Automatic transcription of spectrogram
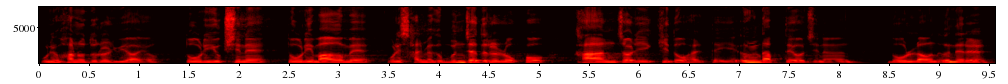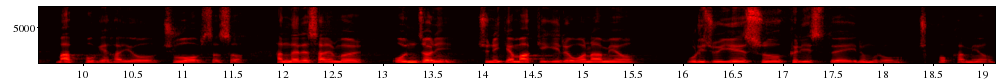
우리 환우들을 위하여 또 우리 육신의 또 우리 마음의 우리 삶의 그 문제들을 놓고 간절히 기도할 때에 응답되어지는 놀라운 은혜를 맛보게 하여 주옵소서. 한날의 삶을 온전히 주님께 맡기기를 원하며 우리 주 예수 그리스도의 이름으로 축복하며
